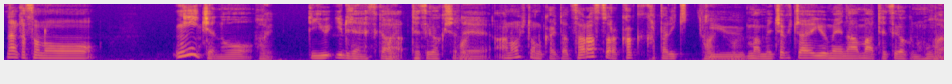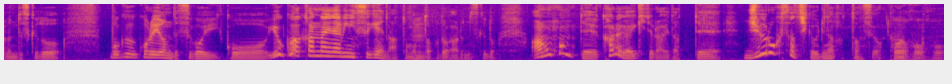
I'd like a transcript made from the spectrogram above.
なんかそのニーチェの、はいっていういるじゃないですか、はい。哲学者で、はい。あの人の書いた「ザラストラ各語りき」っていう、はいはい。まあ、めちゃくちゃ有名な、まあ、哲学の本があるんですけど、僕これ読んですごいこうよくわかんないなりにすげえなと思ったことがあるんですけど、あの本って彼が生きてる間って16冊しか売れなかったんですよ。ほうほうほう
